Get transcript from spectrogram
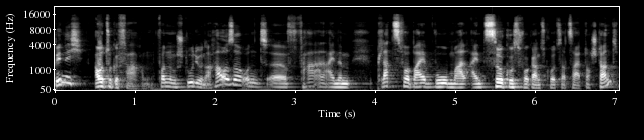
bin ich Auto gefahren, von einem Studio nach Hause und äh, fahre an einem Platz vorbei, wo mal ein Zirkus vor ganz kurzer Zeit noch stand.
